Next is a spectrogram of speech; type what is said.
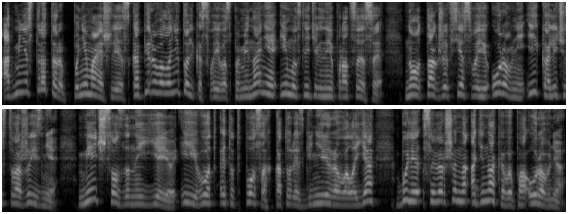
Администратор, понимаешь ли, скопировала не только свои воспоминания и мыслительные процессы, но также все свои уровни и количество жизни. Меч, созданный ею, и вот этот посох, который сгенерировала я, были совершенно одинаковы по уровню.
